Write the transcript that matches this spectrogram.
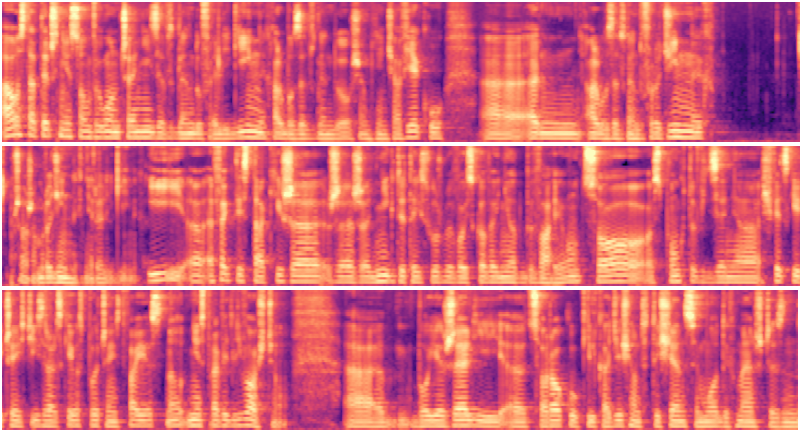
a ostatecznie są wyłączeni ze względów religijnych albo ze względu osiągnięcia wieku, albo ze względów rodzinnych przepraszam, rodzinnych, niereligijnych. I e, efekt jest taki, że, że, że nigdy tej służby wojskowej nie odbywają, co z punktu widzenia świeckiej części izraelskiego społeczeństwa jest no, niesprawiedliwością. E, bo jeżeli e, co roku kilkadziesiąt tysięcy młodych mężczyzn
